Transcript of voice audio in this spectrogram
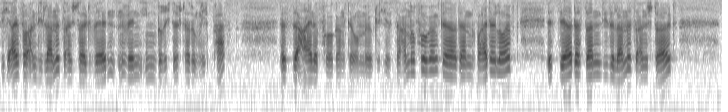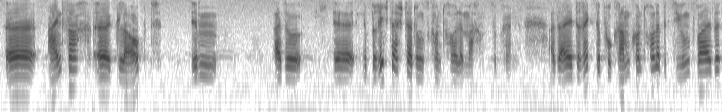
sich einfach an die Landesanstalt wenden, wenn ihnen Berichterstattung nicht passt. Das ist der eine Vorgang, der unmöglich ist. Der andere Vorgang, der dann weiterläuft, ist der, dass dann diese Landesanstalt äh, einfach äh, glaubt, im, also äh, eine Berichterstattungskontrolle machen zu können. Also eine direkte Programmkontrolle beziehungsweise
